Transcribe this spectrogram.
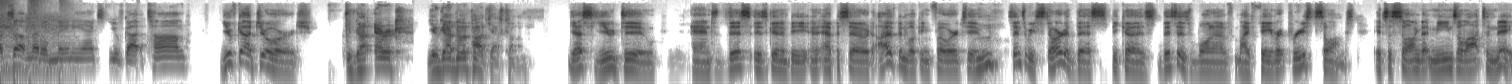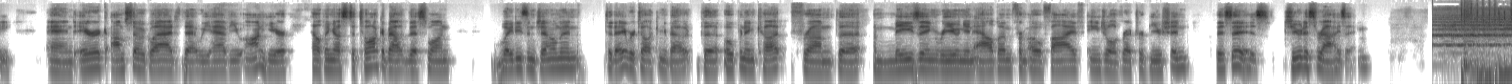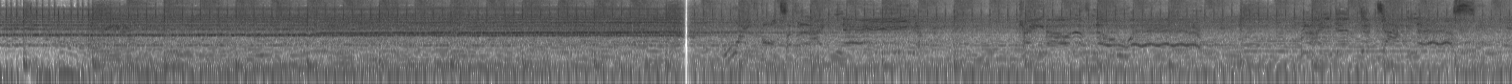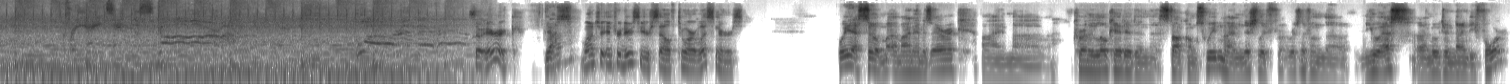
What's up, Metal Maniacs? You've got Tom. You've got George. You've got Eric. You've got another podcast coming. Yes, you do. And this is going to be an episode I've been looking forward to Mhm. since we started this because this is one of my favorite Priest songs. It's a song that means a lot to me. And Eric, I'm so glad that we have you on here helping us to talk about this one. Ladies and gentlemen, today we're talking about the opening cut from the amazing reunion album from 05, Angel of Retribution. This is Judas Rising. So, Eric, Yes. why don't you introduce yourself to our listeners? Well, yes. So my, my name is Eric. I'm uh, currently located in Stockholm, Sweden. I'm initially from, originally from the U.S. I moved here in '94.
